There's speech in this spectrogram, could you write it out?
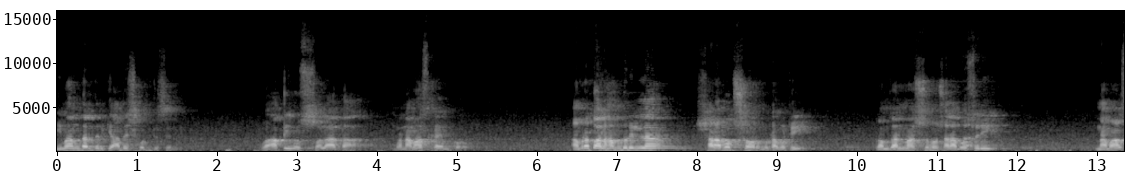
ইমানদারদেরকে আদেশ করতেছেন, ওয়া আকিমুস বা নামাজ কায়েম করো। আমরা তো আলহামদুলিল্লাহ সারা বৎসর মোটামুটি রমজান মাস সহ সারা বছরই নামাজ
